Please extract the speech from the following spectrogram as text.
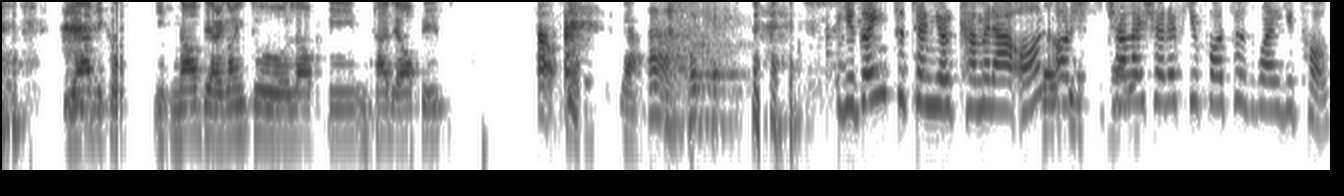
yeah, because if not, they are going to lock me inside the office. oh, So, Ah, okay. are you going to turn your camera on or Okay. sh- shall I share a few photos while you talk?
